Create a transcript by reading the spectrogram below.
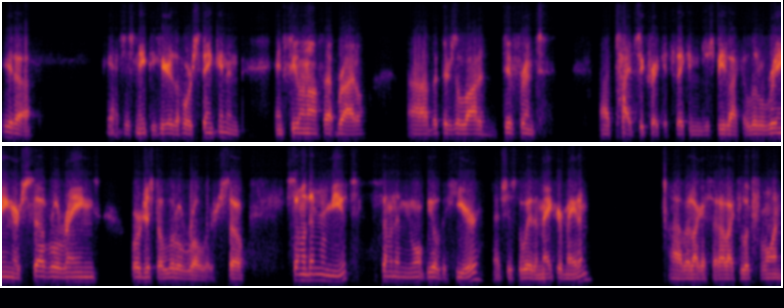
it uh, yeah, it's just neat to hear the horse thinking and and feeling off that bridle. Uh, but there's a lot of different uh, types of crickets. They can just be like a little ring or several rings or just a little roller. So some of them are mute. Some of them you won't be able to hear. That's just the way the maker made them. Uh, but like I said, I like to look for one.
